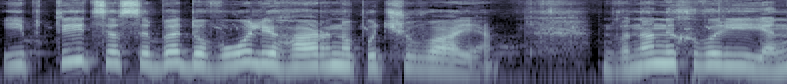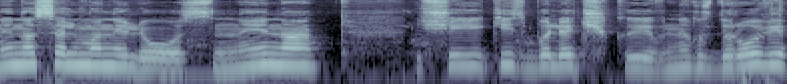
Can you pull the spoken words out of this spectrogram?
І птиця себе доволі гарно почуває. Вона не хворіє ні на сальмонельоз, ні на ще якісь болячки, в них здорові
